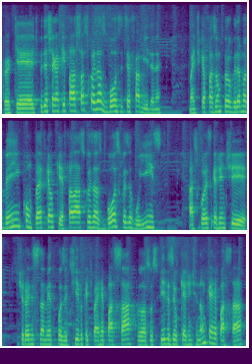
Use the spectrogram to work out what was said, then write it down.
Porque a gente podia chegar aqui e falar só as coisas boas de ter família, né? Mas a gente quer fazer um programa bem completo, que é o quê? Falar as coisas boas, coisas ruins, as coisas que a gente tirou de ensinamento positivo, que a gente vai repassar para os nossos filhos e o que a gente não quer repassar.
